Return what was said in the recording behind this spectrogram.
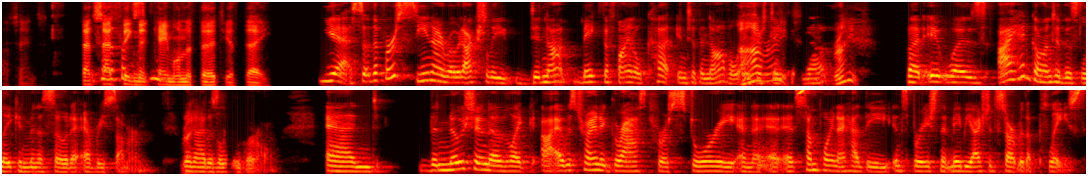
in a sense. That's so that thing that scene, came on the 30th day. Yeah. So the first scene I wrote actually did not make the final cut into the novel, ah, right. enough. Right. But it was, I had gone to this lake in Minnesota every summer when. I was a little girl. And the notion of like, I was trying to grasp for a story. And at some point, I had the inspiration that maybe I should start with a place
